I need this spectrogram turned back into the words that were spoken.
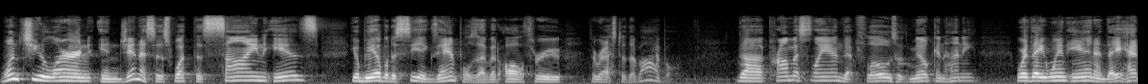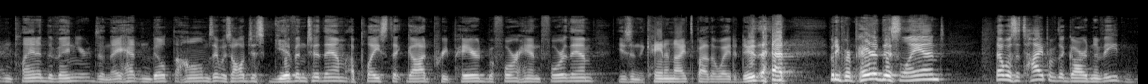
Once you learn in Genesis what the sign is, you'll be able to see examples of it all through the rest of the Bible. The promised land that flows with milk and honey, where they went in and they hadn't planted the vineyards and they hadn't built the homes. It was all just given to them, a place that God prepared beforehand for them, using the Canaanites, by the way, to do that. But He prepared this land. That was a type of the Garden of Eden.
